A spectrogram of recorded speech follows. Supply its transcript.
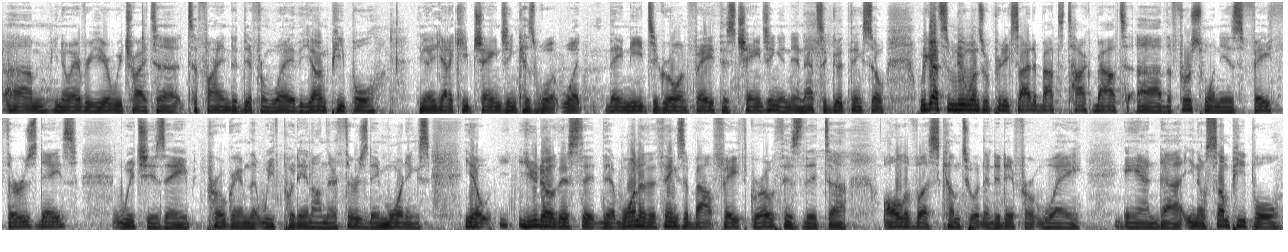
Um, you know, every year we try to to find a different way. The young people, you know, you got to keep changing because what what they need to grow in faith is changing, and, and that's a good thing. So we got some new ones we're pretty excited about to talk about. Uh, the first one is Faith Thursdays, which is a program that we've put in on their Thursday mornings. You know, you know this that, that one of the things about faith growth is that uh, all of us come to it in a different way, and uh, you know, some people,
